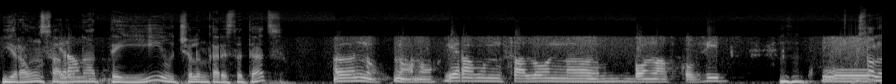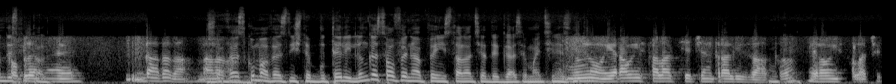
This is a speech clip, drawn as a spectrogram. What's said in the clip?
Era un salon Era... ATI, cel în care stăteați? Uh, nu, nu, nu. Era un salon uh, bonlav COVID, uh-huh. cu un salon de probleme... Spital. Da, da, da. da și da. aveți cum? Aveți niște butelii lângă sau venea pe instalația de gaze? Mai țineți? Nu, era o instalație centralizată. Okay. Era o instalație,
